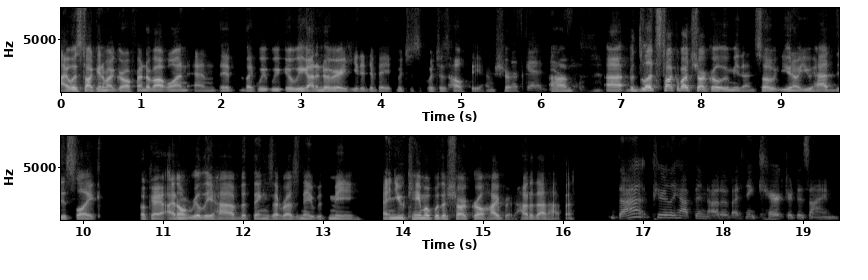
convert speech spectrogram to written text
i was talking to my girlfriend about one and it like we we, we got into a very heated debate which is which is healthy i'm sure That's good. Um, uh but let's talk about shark girl umi then so you know you had this like okay i don't really have the things that resonate with me and you came up with a shark girl hybrid how did that happen that purely happened out of I think character design.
